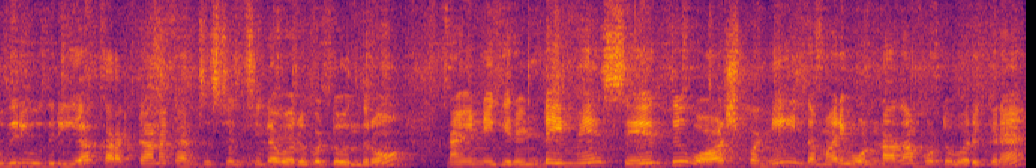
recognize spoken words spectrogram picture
உதிரி உதிரியாக கரெக்டான கன்சிஸ்டன்சியில் வறுபட்டு வந்துடும் நான் இன்றைக்கி ரெண்டையுமே சேர்த்து வாஷ் பண்ணி இந்த மாதிரி ஒன்றா தான் போட்டு வறுக்கிறேன்.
